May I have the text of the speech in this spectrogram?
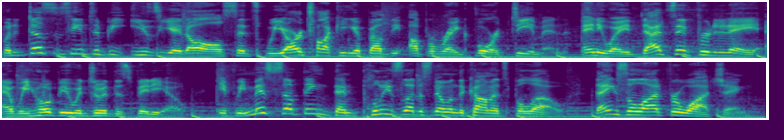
But it doesn't seem to be easy at all since we are talking about the upper rank 4 demon. Anyway, that's it for today, and we hope you enjoyed this video. If we missed something, then please let us know in the comments below. Thanks a lot for watching.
